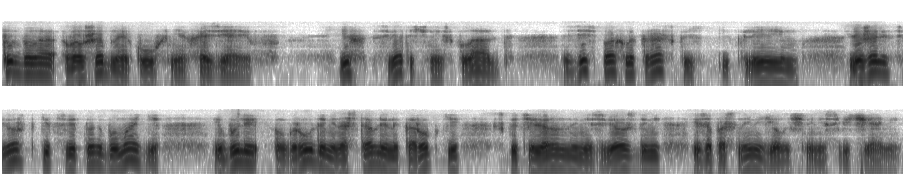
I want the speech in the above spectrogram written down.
Тут была волшебная кухня хозяев, их святочный склад. Здесь пахло краской и клеем, лежали свертки цветной бумаги и были грудами наставлены коробки с котеленными звездами и запасными елочными свечами.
